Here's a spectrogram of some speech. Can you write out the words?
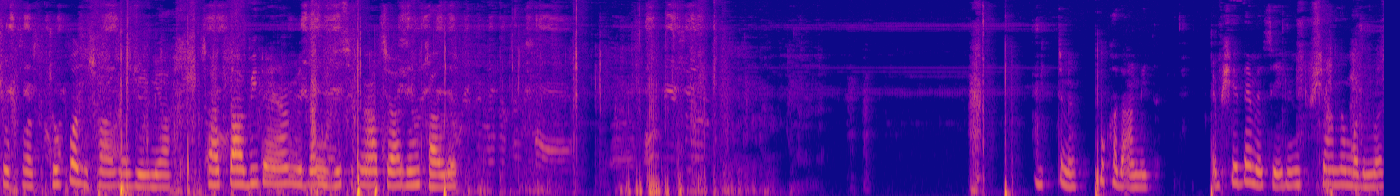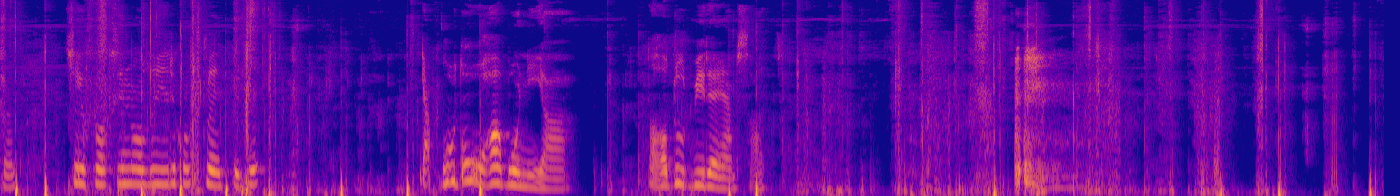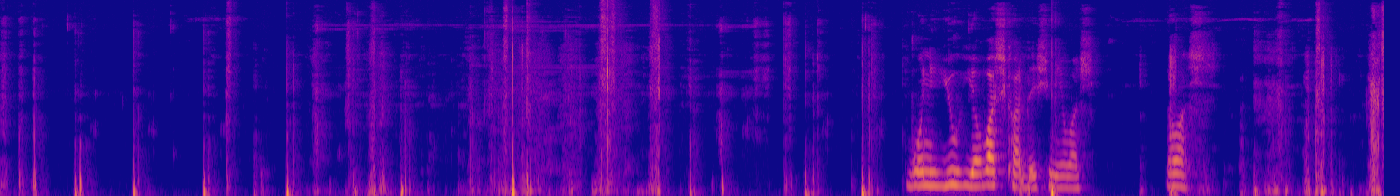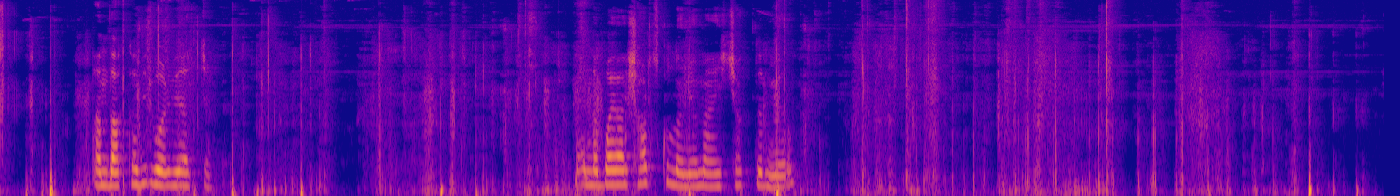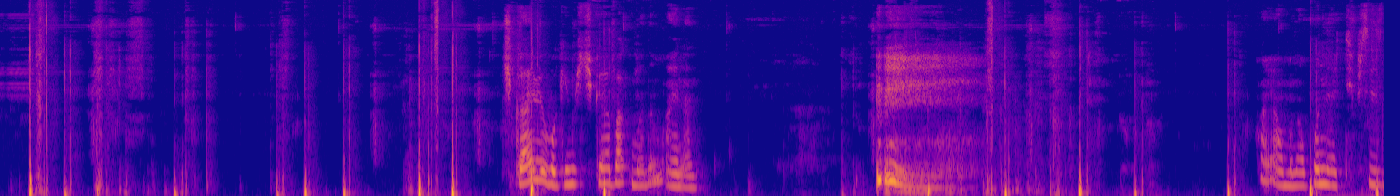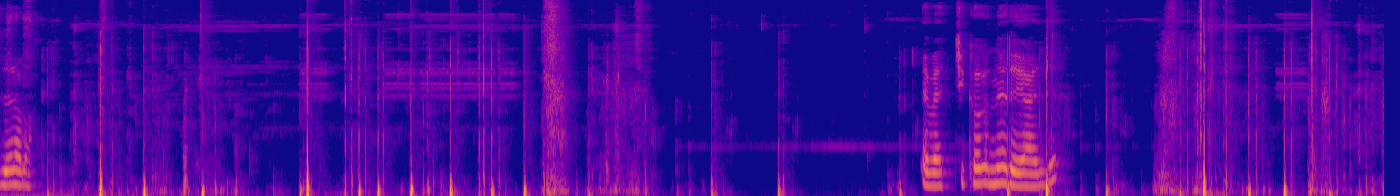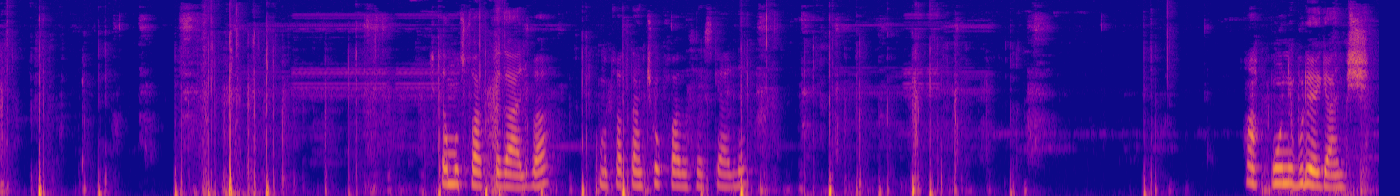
Çok fazla çok fazla şarj harcıyorum ya. Saat daha 1 am ve ben %86 şarjım kaldı. Bitti mi? Bu kadar mıydı? Ya bir şey demeseydin hiçbir şey anlamadım zaten. Şey Foxy'nin olduğu yeri kontrol et dedi. Ya burada oha Bonnie ya. Daha dur 1 am saat. Bonnie yuh yavaş kardeşim yavaş. Yavaş. Tam dakika bir gol bir atacağım. Ben de bayağı şart kullanıyorum. Ben hiç çaktırmıyorum. Çıkar mı bakayım? Hiç çıkara bakmadım. Aynen. Hay amına bu ne tipsizlere bak. Evet Chica nereye geldi? Chica mutfakta galiba. Mutfaktan çok fazla ses geldi. Hah Bonnie buraya gelmiş.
